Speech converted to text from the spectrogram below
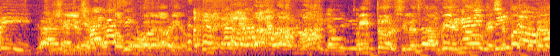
Sí, sí, yo se lo he un colega mío. Víctor, si lo estás viendo, que sepas que te lo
